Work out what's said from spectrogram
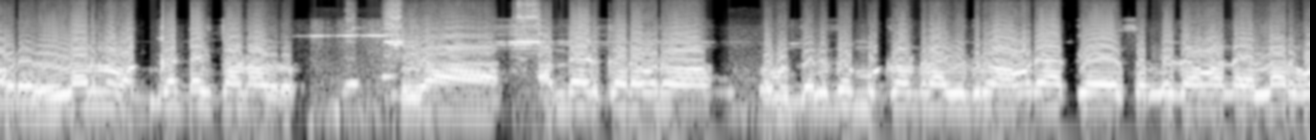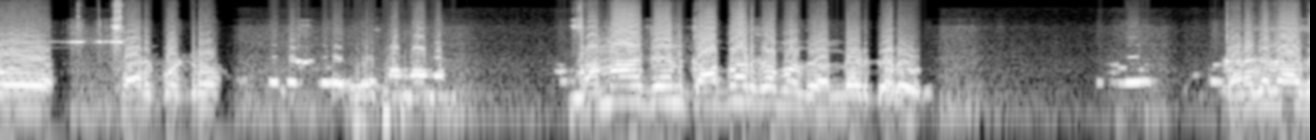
ಅವರೆಲ್ಲರನ್ನು ಒಗ್ಗಟ್ಟಾಗಿ ತಗೊಂಡೋದ್ರು. ಈಗ ಅಂಬೇಡ್ಕರ್ ಅವರು ಒಬ್ಬ ದಲಿತ ಮುಖಂಡರಾಗಿದ್ರು, ಅವ್ರ ಯಾಕೆ ಸಂವಿಧಾನವನ್ನ ಎಲ್ಲರಿಗೂ ಸಾರ್ ಕೊಟ್ರು? ಸಮಾಜ ಕಾಪಾಡ್ಕೊಂಡ್ ಬಂದ್ರು ಅಂಬೇಡ್ಕರ್ ಅವರು. ಕನಕದಾಸ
